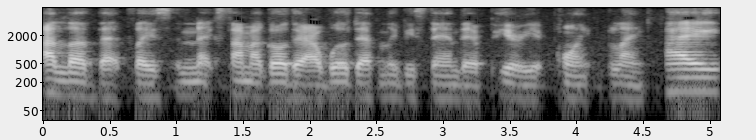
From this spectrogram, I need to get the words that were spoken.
I love that place. And next time I go there, I will definitely be staying there, period, point blank. I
